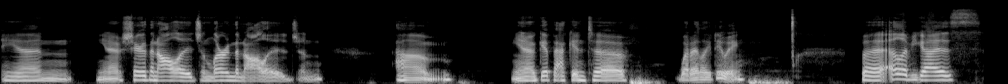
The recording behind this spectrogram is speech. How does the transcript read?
and you know share the knowledge and learn the knowledge and um, you know get back into what I like doing. But I love you guys.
